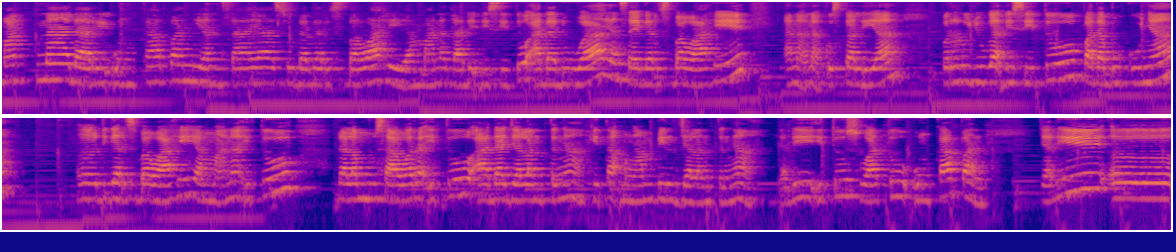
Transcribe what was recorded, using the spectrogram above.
makna dari ungkapan yang saya sudah garis bawahi yang mana tadi di situ ada dua yang saya garis bawahi. Anak-anakku sekalian perlu juga di situ pada bukunya e, di garis bawahi yang mana itu dalam musyawarah itu ada jalan tengah kita mengambil jalan tengah. Jadi itu suatu ungkapan. Jadi eh,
